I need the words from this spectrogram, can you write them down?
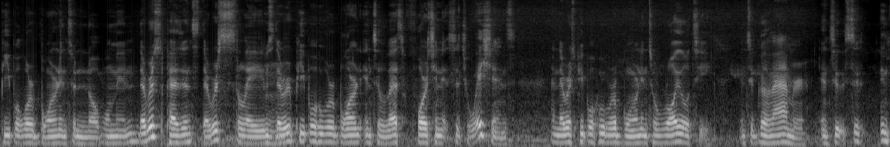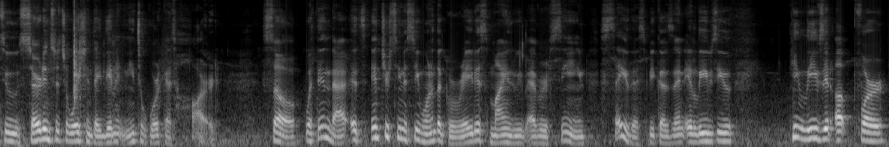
people were born into noblemen? There was peasants, there were slaves, there mm-hmm. were people who were born into less fortunate situations, and there was people who were born into royalty into glamour, into into certain situations they didn't need to work as hard. So within that, it's interesting to see one of the greatest minds we've ever seen say this because then it leaves you, he leaves it up for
